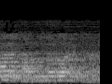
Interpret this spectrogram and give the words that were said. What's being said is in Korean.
빨리 바쁘잖아요.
